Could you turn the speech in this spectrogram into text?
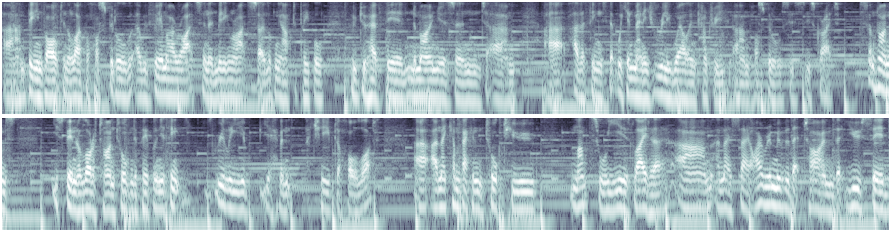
um, being involved in the local hospital uh, with VMO rights and admitting rights, so looking after people who do have their pneumonias and um, uh, other things that we can manage really well in country um, hospitals is, is great. Sometimes you spend a lot of time talking to people and you think really you, you haven't achieved a whole lot. Uh, and they come back and talk to you months or years later um, and they say, I remember that time that you said,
